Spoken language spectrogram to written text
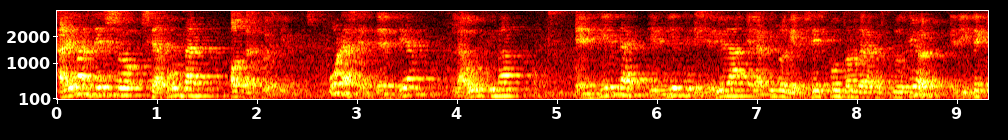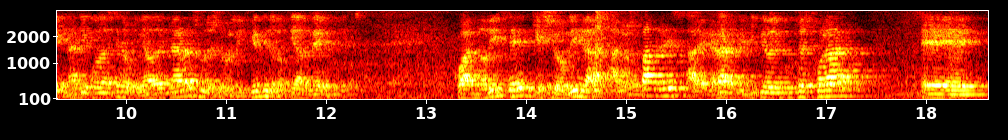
Además de eso, se apuntan otras cuestiones. Una sentencia, la última, entiende que se viola el artículo 16.1 de la Constitución, que dice que nadie pueda ser obligado a declarar sobre su religión, ideología o creencias. Cuando dice que se obliga a los padres a declarar al principio del curso escolar eh,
